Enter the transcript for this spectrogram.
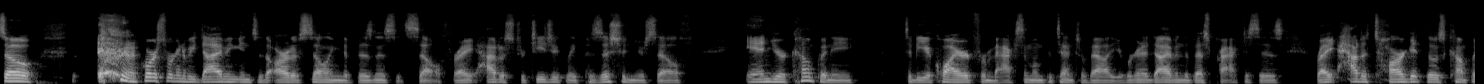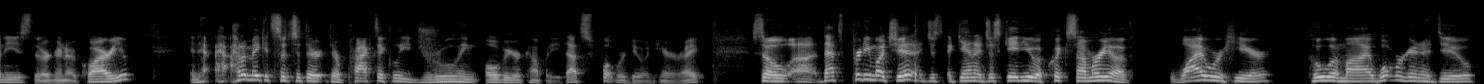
so, of course, we're going to be diving into the art of selling the business itself, right? How to strategically position yourself and your company to be acquired for maximum potential value. We're going to dive into best practices, right? How to target those companies that are going to acquire you and how to make it such that they're they're practically drooling over your company. That's what we're doing here, right? So uh, that's pretty much it. I just again, I just gave you a quick summary of why we're here, who am I, what we're going to do,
